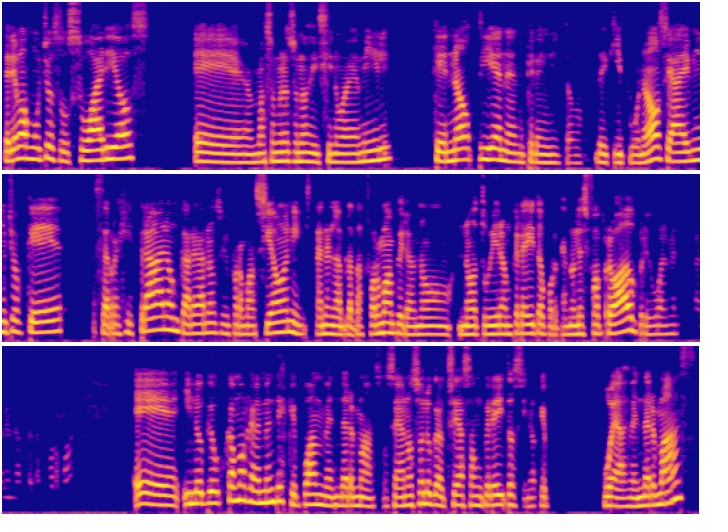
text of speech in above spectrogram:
Tenemos muchos usuarios, eh, más o menos unos 19.000, que no tienen crédito de Kipu, ¿no? O sea, hay muchos que se registraron, cargaron su información y están en la plataforma, pero no, no tuvieron crédito porque no les fue aprobado, pero igualmente están en la plataforma. Eh, y lo que buscamos realmente es que puedan vender más. O sea, no solo que accedas a un crédito, sino que puedas vender más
